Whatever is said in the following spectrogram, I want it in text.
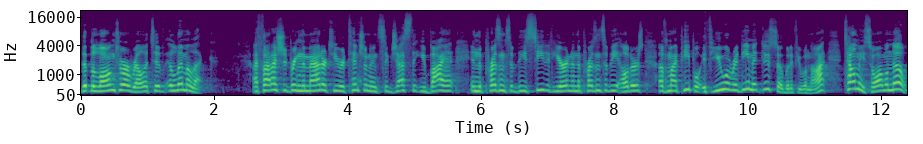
that belonged to our relative Elimelech. I thought I should bring the matter to your attention and suggest that you buy it in the presence of these seated here and in the presence of the elders of my people. If you will redeem it, do so. But if you will not, tell me so I will know.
